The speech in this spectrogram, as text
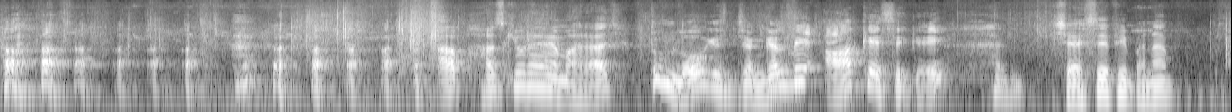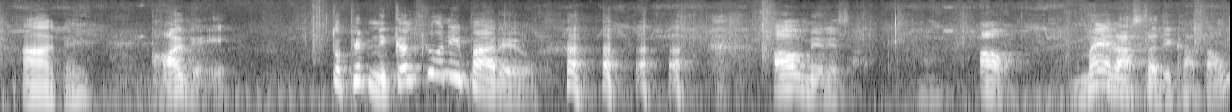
आप हंस क्यों रहे हैं महाराज? तुम लोग इस जंगल में आ कैसे गए? जैसे भी बना आ गए। आ गए? तो फिर निकल क्यों नहीं पा रहे हो? आओ मेरे साथ। आओ मैं रास्ता दिखाता हूँ।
